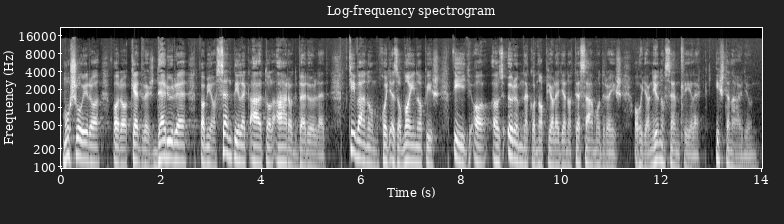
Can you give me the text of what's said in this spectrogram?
mosolyra, arra a kedves derűre, ami a Szentlélek által árad belőled. Kívánom, hogy ez a mai nap is így az örömnek a napja legyen a te számodra is, ahogyan jön a Szentlélek. Isten áldjon!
